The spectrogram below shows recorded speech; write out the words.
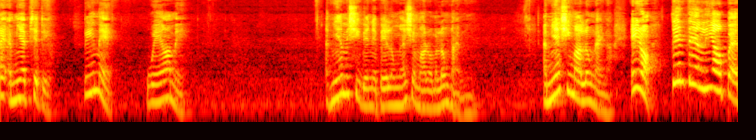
တဲ့အမျက်ဖြစ်တယ်ပေးမယ် ဝယ်ရမယ်အမျက်မရှိဘဲနဲ့ဘယ်လုပ်ငန်းရှင်မှတော့မလုပ်နိုင်ဘူးအမျက်ရှိမှလုပ်နိုင်တာအဲ့တော့တင်းတင်းလျောက်ပတ်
